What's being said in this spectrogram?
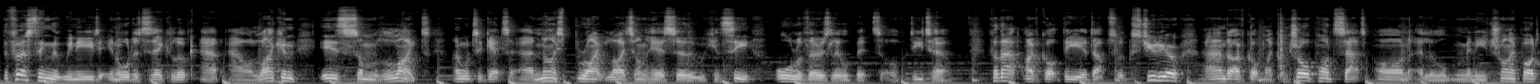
The first thing that we need in order to take a look at our lichen is some light. I want to get a nice bright light on here so that we can see all of those little bits of detail. For that I've got the Adaptalux Studio and I've got my control pod sat on a little mini tripod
